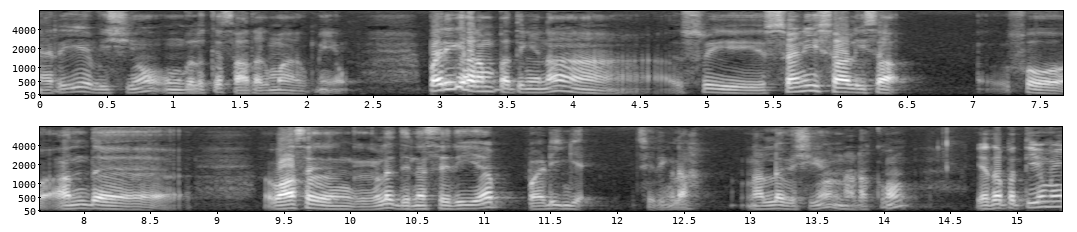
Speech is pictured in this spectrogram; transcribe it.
நிறைய விஷயம் உங்களுக்கு சாதகமாக அமையும். பரிகாரம் பார்த்தீங்கன்னா ஸ்ரீ சனி சாலிசா ஸோ அந்த வாசகங்களை தினசரியாக படிங்க. சரிங்களா? நல்ல விஷயம் நடக்கும். எதை பற்றியுமே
